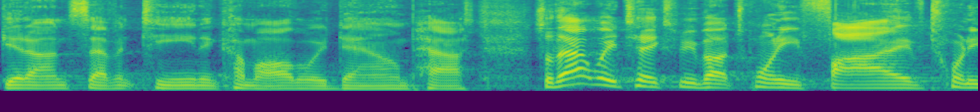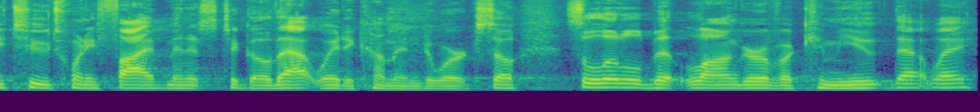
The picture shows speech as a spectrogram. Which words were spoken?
get on 17 and come all the way down past. So that way takes me about 25, 22, 25 minutes to go that way to come into work. So it's a little bit longer of a commute that way.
